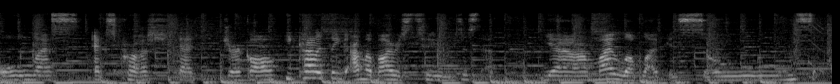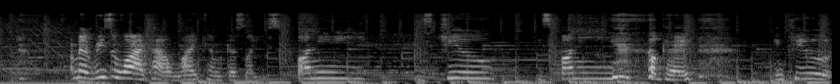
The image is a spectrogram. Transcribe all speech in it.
old last ex-crush, that jerk off, he kind of think I'm a virus too. It's just that, yeah, my love life is so sad. I mean, the reason why I kind of like him because like he's funny, he's cute, he's funny, okay and cute.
